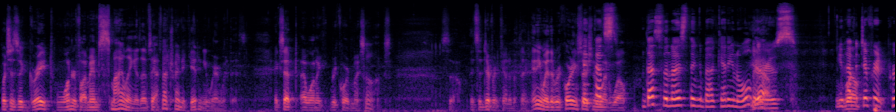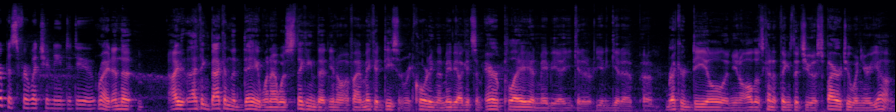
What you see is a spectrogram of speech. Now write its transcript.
Which is a great, wonderful. I mean, I'm smiling as I'm saying. I'm not trying to get anywhere with this, except I want to record my songs. So it's a different kind of a thing. Anyway, the recording session went well. That's the nice thing about getting older Yeah. is you have Well- a different purpose for what you need to do. Right, and the I I think back in the day when I was thinking that you know if I make a decent recording, then maybe I'll get some airplay and maybe uh, you get a you get a, a record deal and you know all those kind of things that you aspire to when you're young.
